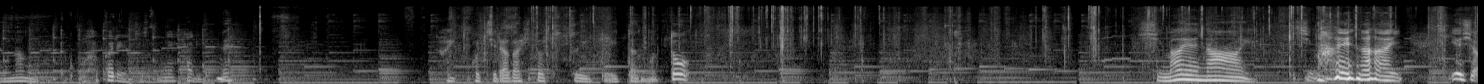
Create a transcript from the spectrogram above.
号何号ってこう測るやつですね。針をね。はい。こちらが一つついていたのとしまえない。しまえない。よいしょ。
